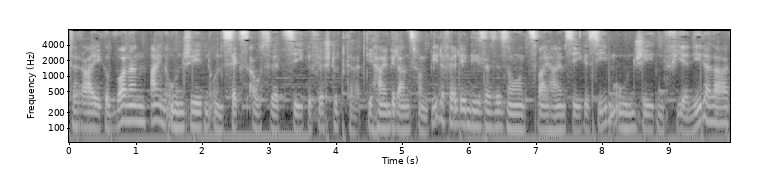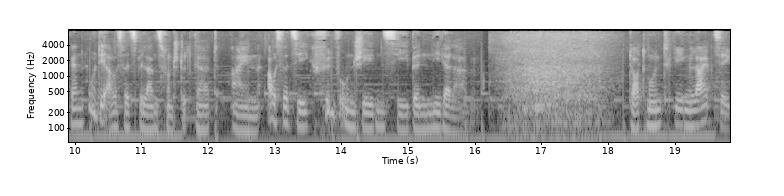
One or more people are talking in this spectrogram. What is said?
drei gewonnen, ein Unentschieden und sechs Auswärtssiege für Stuttgart. Die Heimbilanz von Bielefeld in dieser Saison zwei Heimsiege, sieben Unentschieden, vier Niederlagen und die Auswärtsbilanz von Stuttgart ein Auswärtssieg, fünf Unentschieden, sieben Niederlagen. Dortmund gegen Leipzig.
